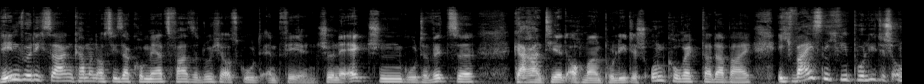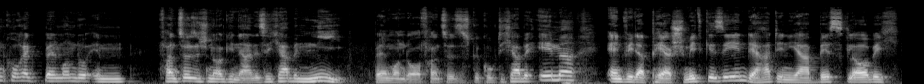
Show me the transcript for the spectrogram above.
Den würde ich sagen, kann man aus dieser Kommerzphase durchaus gut empfehlen. Schöne Action, gute Witze, garantiert auch mal ein politisch unkorrekter dabei. Ich weiß nicht, wie politisch unkorrekt Belmondo im französischen Original ist. Ich habe nie Belmondo auf Französisch geguckt. Ich habe immer entweder Per Schmidt gesehen, der hat ihn ja bis, glaube ich,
